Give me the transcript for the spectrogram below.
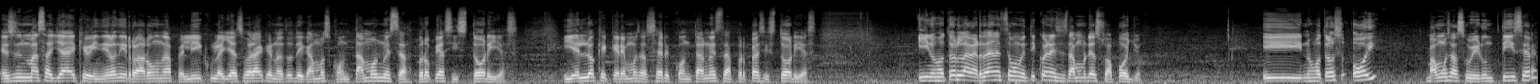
Eso es más allá de que vinieron y robaron una película, ya es hora de que nosotros digamos contamos nuestras propias historias. Y es lo que queremos hacer, contar nuestras propias historias. Y nosotros la verdad en este momentico necesitamos de su apoyo. Y nosotros hoy vamos a subir un teaser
